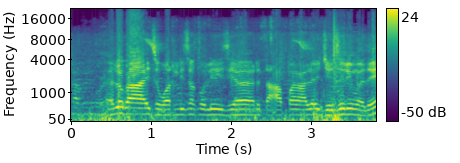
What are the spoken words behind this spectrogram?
हॅलो गायज वरलीचा कॉलेज यार तर आपण आलो आहे जेजुरीमध्ये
